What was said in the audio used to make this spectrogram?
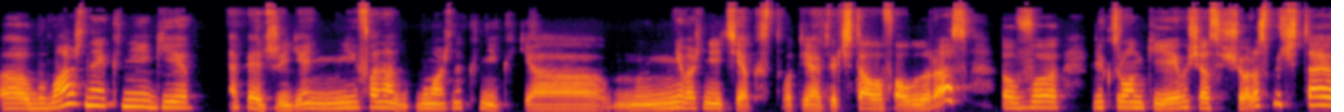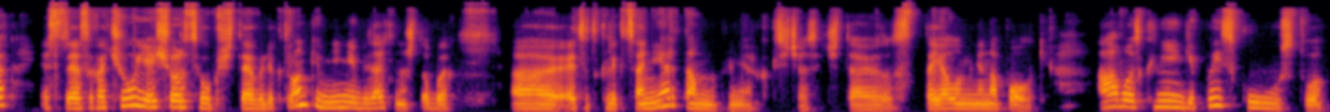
а, бумажные книги Опять же, я не фанат бумажных книг, я, мне важнее текст. Вот я перечитала Фауза раз в электронке, я его сейчас еще раз прочитаю. Если я захочу, я еще раз его прочитаю в электронке. Мне не обязательно, чтобы э, этот коллекционер, там, например, как сейчас я читаю, стоял у меня на полке. А вот книги по искусству,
